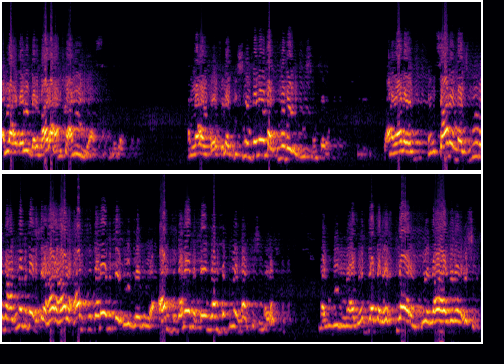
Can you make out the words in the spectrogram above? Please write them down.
الله تعالى دربارا هم كانوا ياس الله تعالى بيشين تنا ما كنا بيشين تنا يعني انسان مجبور معلومه بده هر هر هر فتنه بده هر فتنه بده منطقي هر شيء مجبور معذور جد الاختيار هو لا هذا الشيء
